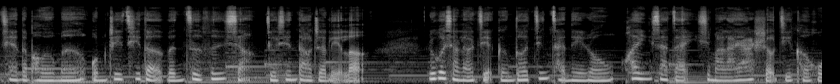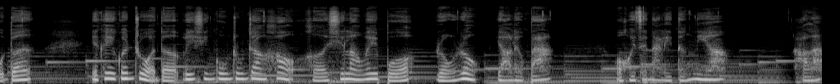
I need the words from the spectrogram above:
亲爱的朋友们，我们这期的文字分享就先到这里了。如果想了解更多精彩内容，欢迎下载喜马拉雅手机客户端，也可以关注我的微信公众账号和新浪微博“蓉蓉幺六八”，我会在那里等你啊。好了，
